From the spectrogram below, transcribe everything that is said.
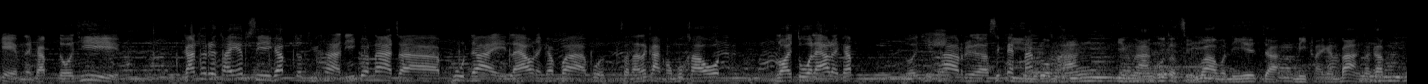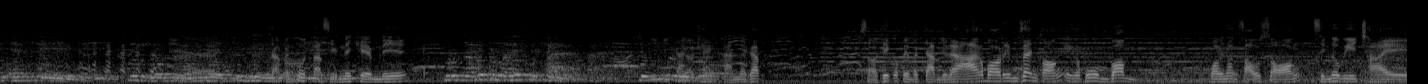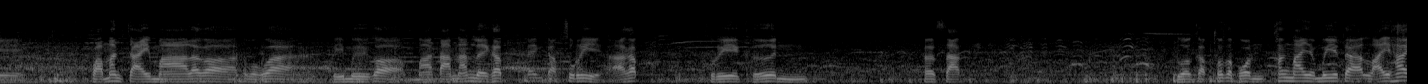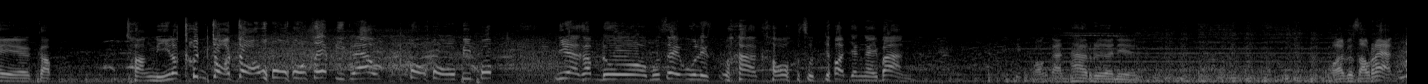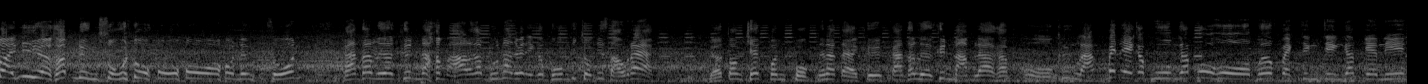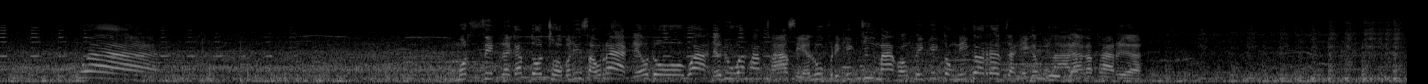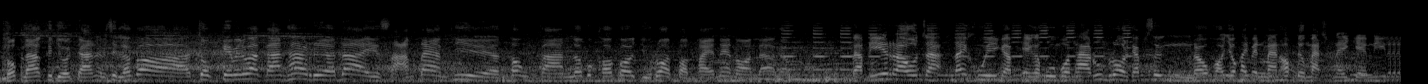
เกมนะครับ โดยที่การท่าเรือไทย FC ครับจนถึงขณะนี้ก็น่าจะพูดได้แล้วนะครับ ว่าสถานการณ์ของพวกเขาลอยตัวแล้วเลยครับ โดยที่ท่าเรือ 11ที่นัดรวมทั้งทีมงานผู้ตัดสินว่าวันนี้จะมีใครกันบ้างนะครับที่จะเป็นผู้ตัดสินในเกมนี้ที่มีการแข่งขันนะครับเสาร์อาที่ก็เป็นประจำอยู่แล้วอากระบอลริมเส้นของเอกภูมิบอมบอลทางเสาสองสินทวีชัย ความมั่นใจมาแล้วก็ต้องบอกว่าฝีมือก็มาตามนั้นเลยครับ เล่นกับสุรีอาครับ สุรีคืนเพิดศักดิ์ดวลกับทศพลข้างในยังมีแต่ไหลให้กับทางหนีแล้วขึ้นจ่อจ่อโอ้โหเซฟอีกแล้วโอ้โหพี่พบเนี่ยครับดูมูเซอูลิสว่าเขาสุดยอดยังไงบ้างของการท่าเรือเนี่ย บอลเป็นเสาแรกหน่อยเนี่ยครับ 1-0 โอ้โห1-0 การท่าเรือขึ้นนำเอาแล้วครับ ดูน่าจะเป็นเอกภูมิที่จบที่เสาแรก เดี๋ยวต้องเช็คคนปกนะนะแต่คือการท่าเรือขึ้นนำแล้วครับ โอ้โหครึ่งหลังเป็นเอกภูมิครับโอ้โหเพอร์เฟกจริง ๆ ครับเกมนี้ว่าหมดสิทธิ์เลยครับโดนโฉบมาที่เสาแรกเดี๋ยวดูว่าเดี๋ยวดูว่าภาพช้าเสียลูกฟรีคิกที่มาของฟรีคิกตรงนี้ก็เริ่มจากเอกภูมิแล้วครับท่าเรือ ครบแล้วคืออยู่อาจารย์อภิสิทธิ์แล้วก็จบเกมเป็นว่าการท่าเรือได้ 3 แต้มที่ต้องการแล้วพวกเขาก็อยู่รอดปลอดภัยแน่นอนแล้วครับ แบบนี้เราจะได้คุยกับเอกภูมิโบวทารุ่งโรจน์ครับ ซึ่งเราขอยกให้เป็นแมนออฟเดอะแมตช์ในเกมนี้เลย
